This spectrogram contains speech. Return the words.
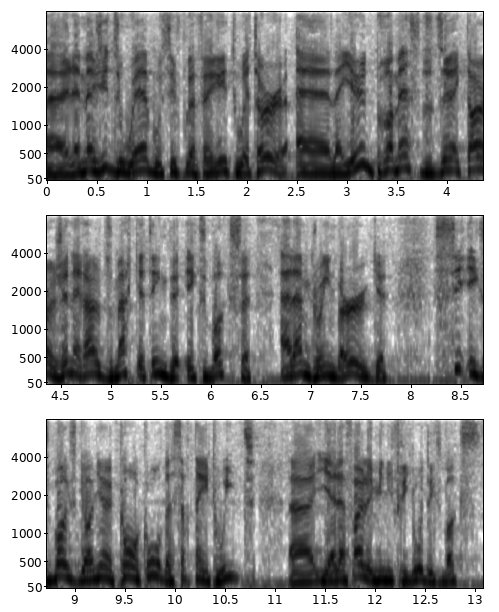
Euh, la magie du web, ou si vous préférez Twitter, euh, ben, il y a eu une promesse du directeur général du marketing de Xbox, Adam Greenberg. Si Xbox gagnait un concours de certains tweets, il allait faire le mini-frigo d'Xbox.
